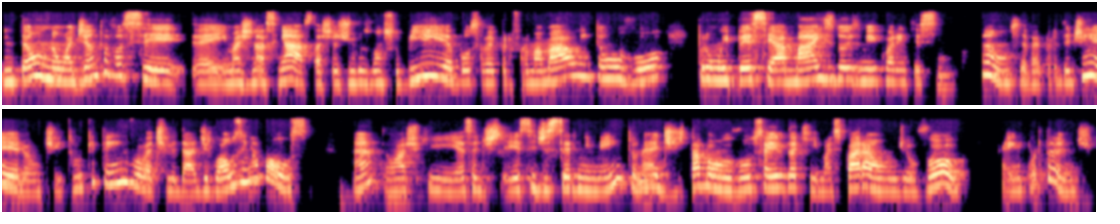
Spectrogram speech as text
Então, não adianta você é, imaginar assim, ah, as taxas de juros vão subir, a bolsa vai performar mal, então eu vou para um IPCA mais 2045. Não, você vai perder dinheiro, é um título que tem volatilidade igualzinho à bolsa. Né? Então, acho que essa, esse discernimento, né, de tá bom, eu vou sair daqui, mas para onde eu vou, é importante.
